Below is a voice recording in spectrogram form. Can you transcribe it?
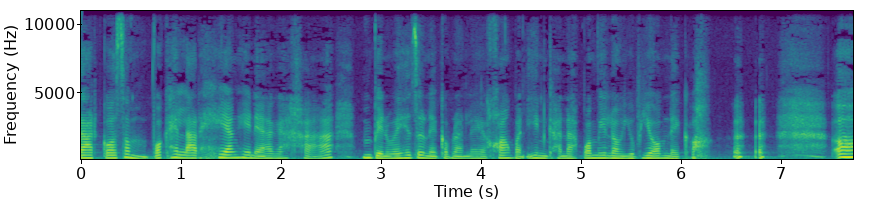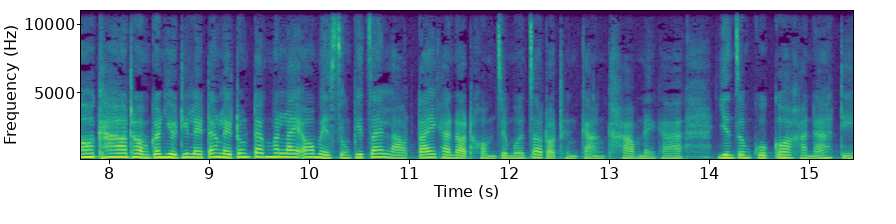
ลาดก็สำบ่แค่ลาดแห้งเฮ็ดแหน่ค่ะ มันเป็นไว้เฮ็ดจังได๋กำลังแลข้างปันอินค่ะนะบ่มีลองยุบยอมไหนก็ อ๋อค่ะถ่อมกันอยู่ที่ไรตั้งไรต้องตั้งมาไล่อ้อเมสูงพี่ใจลาวใต้ค่ะเนาะถ่อมจะเมื่อเจ้าดอดถึงกลางคำเลยค่ะ ยินจมกูก็ค่ะนะดี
